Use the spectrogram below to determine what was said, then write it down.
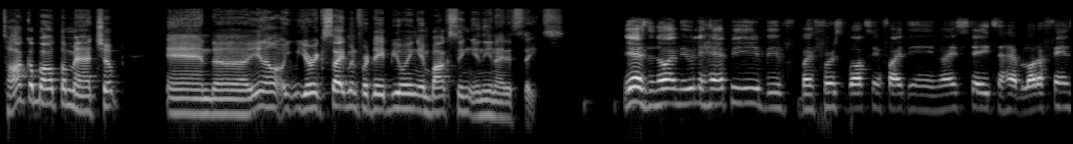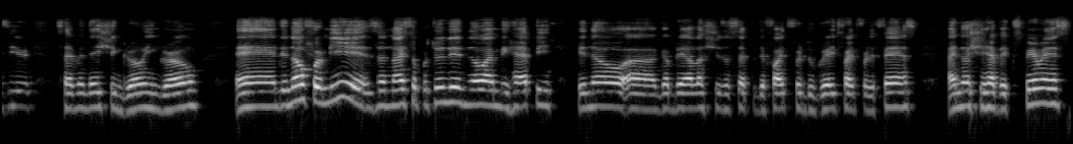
Talk about the matchup and uh, you know your excitement for debuting in boxing in the United States. Yes, you know I'm really happy with my first boxing fight in the United States. I have a lot of fans here. Seven Nation growing, grow, and you know for me it's a nice opportunity. You know I'm happy you know, uh, Gabriela, she's accepted the fight for the great fight for the fans. I know she have experience,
